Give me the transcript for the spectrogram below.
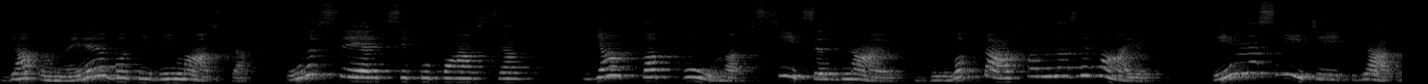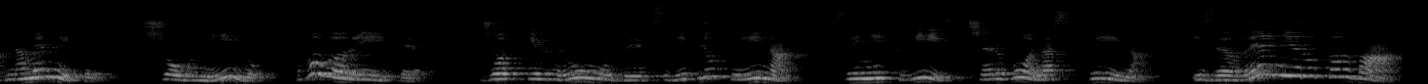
Я у небо підіймався, у весельці купався. Я папуга, всі це знають, диво птахом називають. Тим на світі я знаменитий, що вмію говорити. Жовті груди, цвіт люпина, синій хвіст, червона спина і зелені рукава,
